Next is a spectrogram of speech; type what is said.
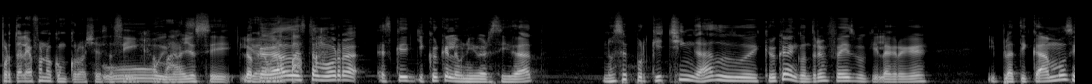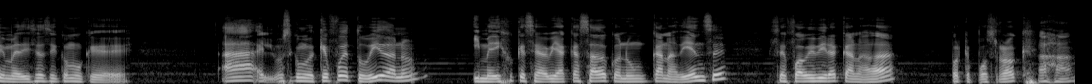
por teléfono con crushes así. Uy, jamás. no, yo sí. Lo Yo cagado de esta morra es que yo creo que la universidad, no sé por qué chingados, güey. Creo que la encontré en Facebook y la agregué. Y platicamos y me dice así como que, ah, el- o sea, como de qué fue de tu vida, ¿no? Y me dijo que se había casado con un canadiense, se fue a vivir a Canadá, porque post-rock, Ajá.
